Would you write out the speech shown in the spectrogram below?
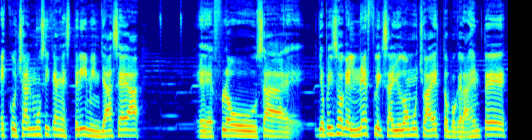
escuchar música en streaming, ya sea eh, Flow, o sea, yo pienso que el Netflix ayudó mucho a esto porque la gente,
